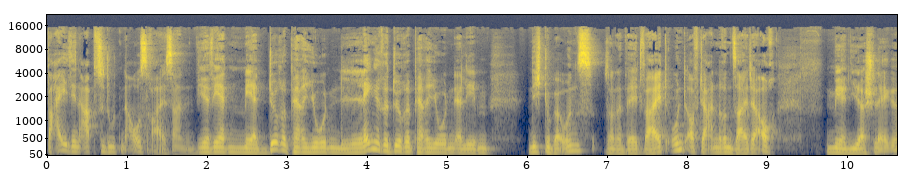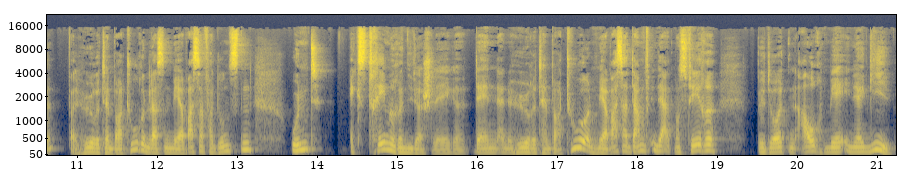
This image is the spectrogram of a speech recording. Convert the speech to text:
bei den absoluten Ausreißern. Wir werden mehr Dürreperioden, längere Dürreperioden erleben, nicht nur bei uns, sondern weltweit und auf der anderen Seite auch mehr Niederschläge, weil höhere Temperaturen lassen mehr Wasser verdunsten und extremere Niederschläge, denn eine höhere Temperatur und mehr Wasserdampf in der Atmosphäre bedeuten auch mehr Energie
